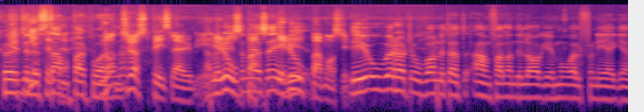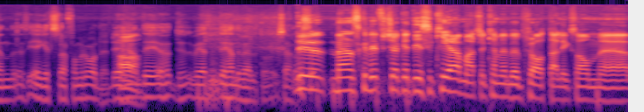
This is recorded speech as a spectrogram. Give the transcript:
Kurtulus stampar på Någon den. tröstpris lär det bli. Ja, det Europa, säger, Europa det, måste Det ju... är oerhört ovanligt att anfallande lag gör mål från egen, eget straffområde. Det, Ja. det, det, det händer väldigt sällan. Du, men ska vi försöka dissekera matchen kan vi väl prata liksom, eh,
